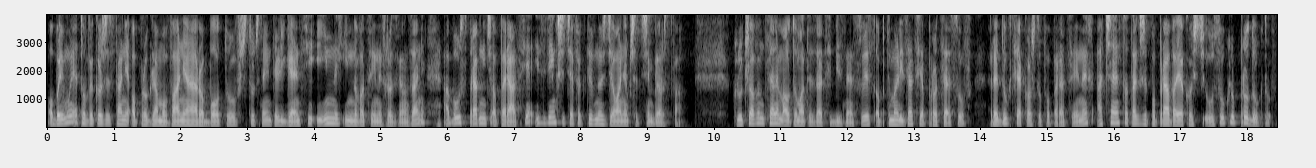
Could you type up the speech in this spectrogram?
Obejmuje to wykorzystanie oprogramowania, robotów, sztucznej inteligencji i innych innowacyjnych rozwiązań, aby usprawnić operacje i zwiększyć efektywność działania przedsiębiorstwa. Kluczowym celem automatyzacji biznesu jest optymalizacja procesów, redukcja kosztów operacyjnych, a często także poprawa jakości usług lub produktów.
